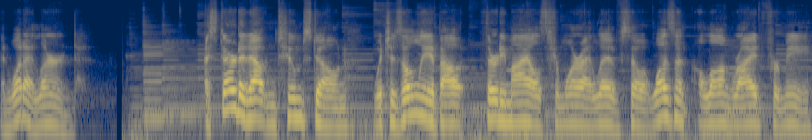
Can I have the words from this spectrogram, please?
and what I learned. I started out in Tombstone, which is only about 30 miles from where I live, so it wasn't a long ride for me.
